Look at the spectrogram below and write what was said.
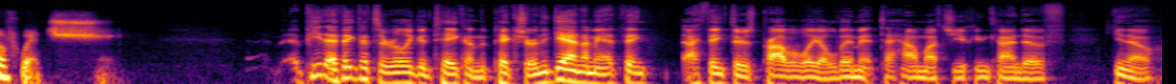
of which. Pete, I think that's a really good take on the picture. And again, I mean, I think I think there's probably a limit to how much you can kind of, you know,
